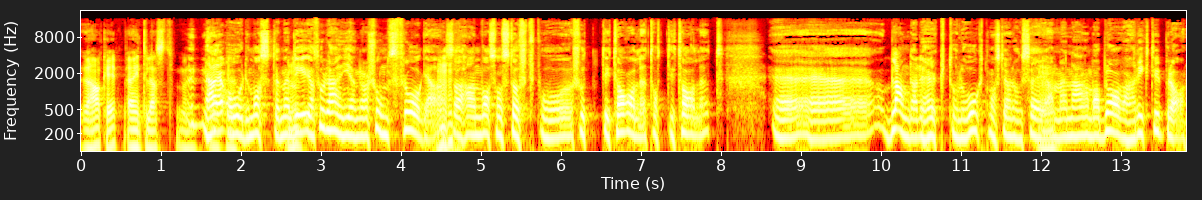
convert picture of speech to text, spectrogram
Ja, okej, jag har inte läst. Men, Nej, åh, du måste, men det, jag tror det här är en generationsfråga. Alltså, han var som störst på 70-talet, 80-talet. Eh, blandade högt och lågt måste jag nog säga, men när han var bra var han riktigt bra.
